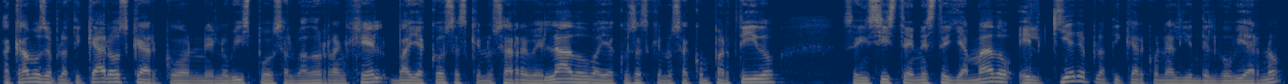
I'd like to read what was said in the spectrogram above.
Acabamos de platicar, Oscar, con el obispo Salvador Rangel. Vaya cosas que nos ha revelado, vaya cosas que nos ha compartido. Se insiste en este llamado. Él quiere platicar con alguien del gobierno,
